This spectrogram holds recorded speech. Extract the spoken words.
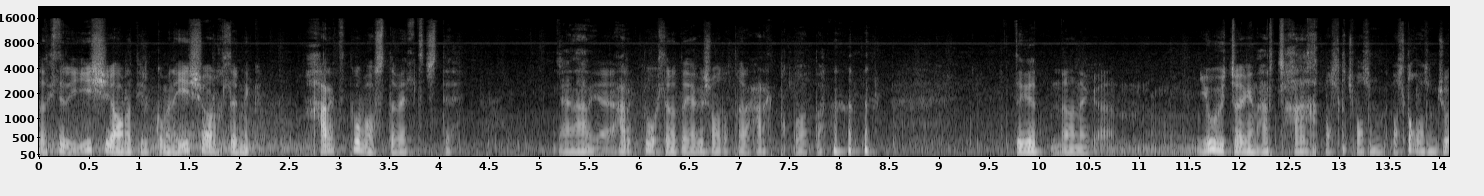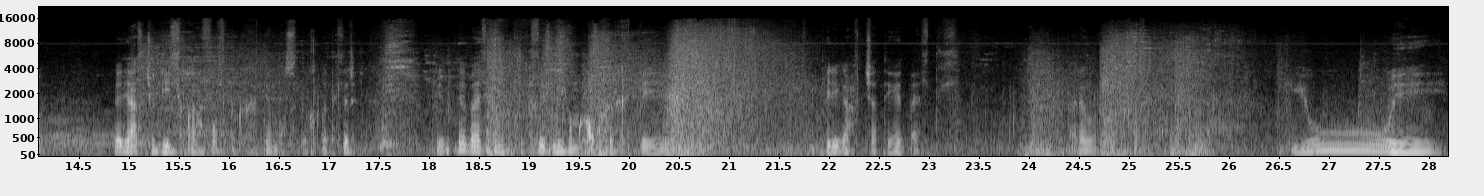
За тэгэхээр ийшээ ороод хэрэггүй байна. Ийшээ орохлоор нэг харагддаггүй боостой байлтчтэй. Харагддаггүй гэхээр одоо яг шууд утгаараа харагдахгүй одоо. Тэгээд нөө нэг юу хийж байгааг нь харж хаах болтож болно. Болтго боломжгүй. Тэгээд яаж ч дийлэхгүй халуулдаг гэх тийм боосдог байхгүй. Тэгэхээр тэрнтэй байлхан ихлээр нэг юм авах хэрэгтэй. Тэрийг авчаа тэгээд байлтал. Арай. Юу вэ?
